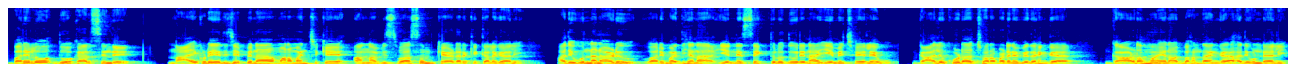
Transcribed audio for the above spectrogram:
బరిలో దూకాల్సిందే. నాయకుడు ఏది చెప్పినా మన మంచికే అన్న విశ్వాసం కేడర్కి కలగాలి. అది ఉన్ననాడు వారి మధ్యన ఎన్ని శక్తులు దూరినా ఏమీ చేయలేవు. గాలి కూడా చొరబడిన విధంగా గాఢమైన బంధంగా అది ఉండాలి.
